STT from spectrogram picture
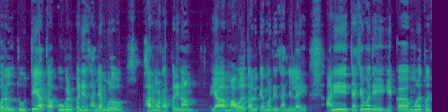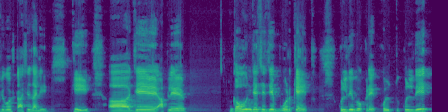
परंतु ते आता उघडपणे झाल्यामुळं फार मोठा परिणाम या मावळ तालुक्यामध्ये झालेला आहे. आणि त्याच्यामध्ये एक महत्त्वाची गोष्ट अशी झाली की जे आपले गहुंज्याचे जे बोडके आहेत कुलदीप बोकडे कुल कुलदीप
